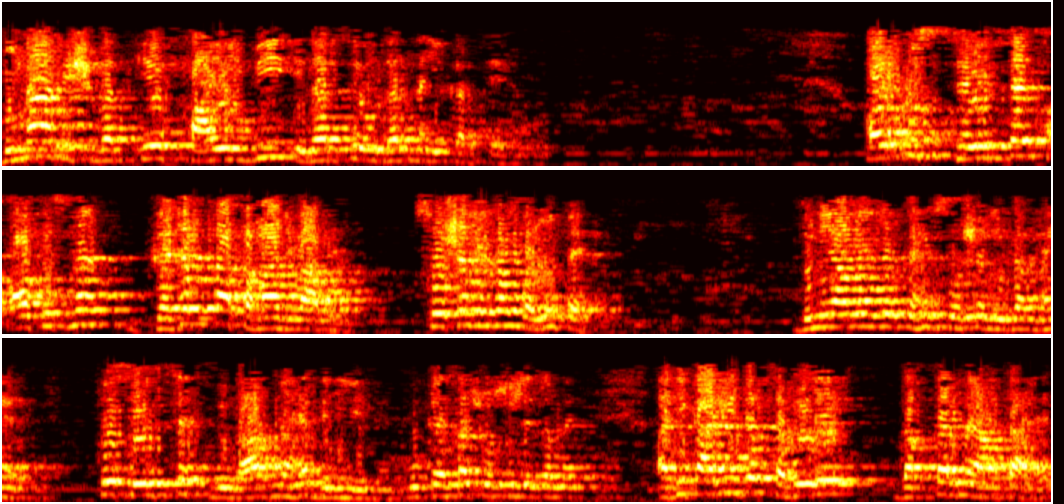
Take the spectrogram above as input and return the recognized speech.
बिना रिश्वत के फ़ाइल भी इधर से उधर नहीं करते हैं। और उस सेल्स टैक्स ऑफ़िस में गजब का समाजवाद है। सोशलिज्म वहीं पे है। दुनिया में अगर कहीं सोशलिज्म है तो सेल्स टैक्स विभाग में है दिल्ली में। वो कैसा सोशलिज्म है? अधिकारी जब सवेरे दफ्तर में आता है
